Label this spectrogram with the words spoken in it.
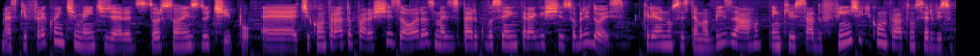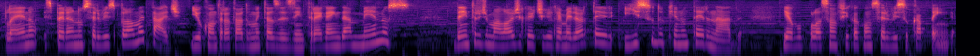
mas que frequentemente gera distorções do tipo: é, te contrato para X horas, mas espero que você entregue X sobre 2, criando um sistema bizarro em que o Estado finge que contrata um serviço pleno, esperando um serviço pela metade, e o contratado muitas vezes entrega ainda menos dentro de uma lógica de que é melhor ter isso do que não ter nada, e a população fica com o serviço capenga.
